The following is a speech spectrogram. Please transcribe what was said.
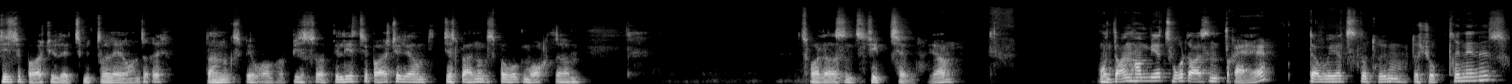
diese Baustelle jetzt mittlerweile andere Planungsbüro, aber bis so die letzte Baustelle haben das Planungsbüro gemacht ähm, 2017, ja. Und dann haben wir 2003, da wo jetzt da drüben der Shop drinnen ist,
